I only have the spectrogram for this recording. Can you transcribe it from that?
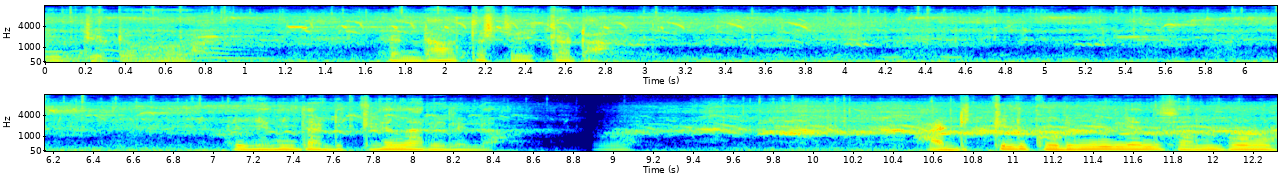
കേട്ടോ രണ്ടാമത്തെ സ്ട്രൈക്കാട്ടാ. എന്ത് അടിക്കണമെന്ന് അറിയില്ലല്ലോ. അടിക്കൽ കുടുങ്ങില്ല എന്ന സംഭവം.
